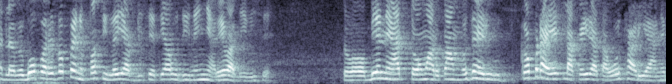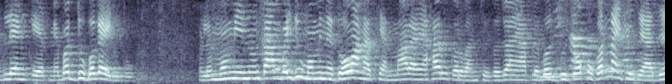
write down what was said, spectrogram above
એટલે હવે બપોરે તપે ને પછી લઈ આવી છે, ત્યાં સુધી ને અહીંયા રહેવા દેવી છે. તો બેને આજ તો અમારું કામ વધાર્યું. કપડાં એટલા કર્યા હતા ઓછાડ્યા અને બ્લેન્કેટ ને બધું બગાડ્યું હતું એટલે મમ્મીનું કામ વધ્યું, મમ્મીને ધોવાના થયા ને મારા અહીંયા સારું કરવાનું થયું. તો જો અહીંયા આપણે બધું ચોખ્ખું કરી નાખ્યું છે આજે.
